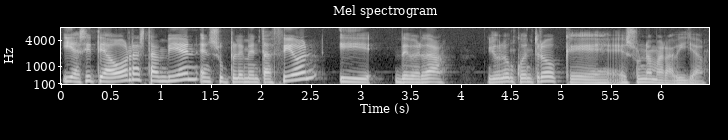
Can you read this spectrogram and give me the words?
Y así te ahorras también en suplementación y de verdad, yo lo encuentro que es una maravilla.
